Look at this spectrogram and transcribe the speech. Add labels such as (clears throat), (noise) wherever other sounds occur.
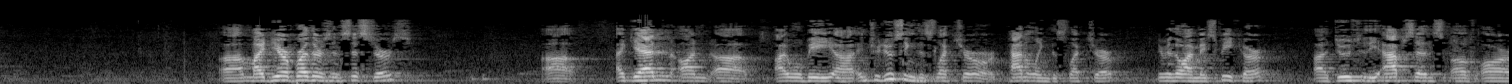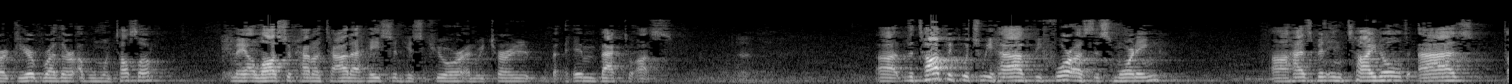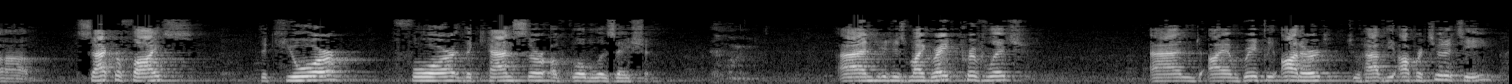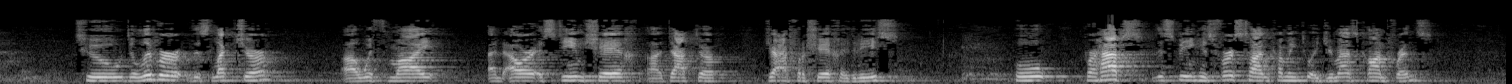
Uh, my dear brothers and sisters, uh, again, on uh, I will be uh, introducing this lecture or paneling this lecture, even though I'm a speaker, uh, due to the absence of our dear brother Abu Muntasir. May Allah subhanahu wa ta'ala hasten his cure and return him back to us. Uh, the topic which we have before us this morning uh, has been entitled as uh, Sacrifice, the Cure for the Cancer of Globalization. And it is my great privilege and I am greatly honored to have the opportunity to deliver this lecture uh, with my and our esteemed Sheikh, uh, Dr. Ja'far Sheikh Idris, who perhaps this being his first time coming to a JIMAS conference,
